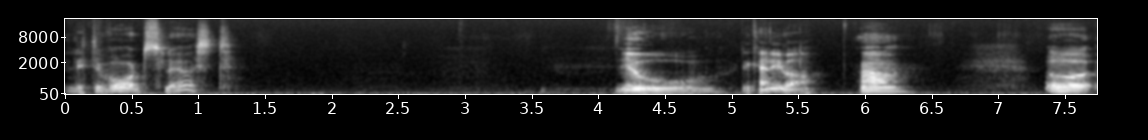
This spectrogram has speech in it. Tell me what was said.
lite vårdslöst? Jo, det kan det ju vara. Ja. Och,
